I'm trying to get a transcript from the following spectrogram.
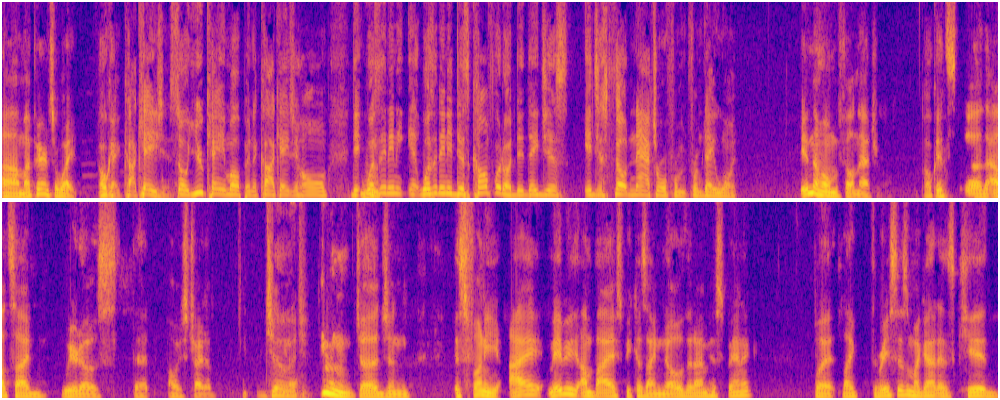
uh my parents are white Okay, Caucasian. So you came up in a Caucasian home. Did, Was it any was it any discomfort or did they just it just felt natural from from day one? in the home it felt natural Okay, It's uh, the outside weirdos that always try to judge. judge. And it's funny. I maybe I'm biased because I know that I'm Hispanic, but like the racism I got as kid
